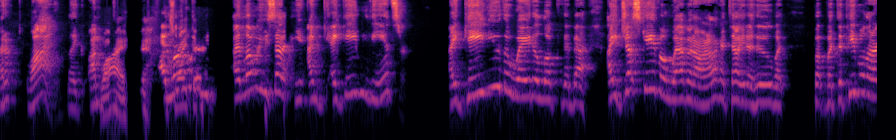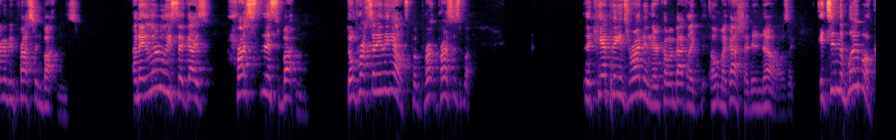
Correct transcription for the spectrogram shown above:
I don't why. Like, I'm why. I love, right you, I love what you said. I, I gave you the answer. I gave you the way to look the best. I just gave a webinar. I'm not going to tell you to who, but but but the people that are going to be pressing buttons. And I literally said, guys, press this button. Don't press anything else, but pr- press this button the campaign's running. They're coming back like, oh my gosh, I didn't know. I was like, it's in the playbook,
